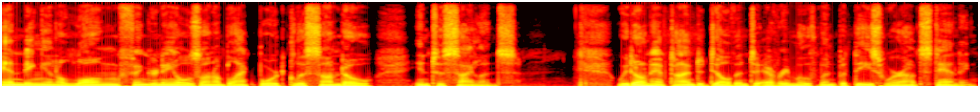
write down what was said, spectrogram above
ending in a long fingernails on a blackboard glissando into silence. We don't have time to delve into every movement, but these were outstanding.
